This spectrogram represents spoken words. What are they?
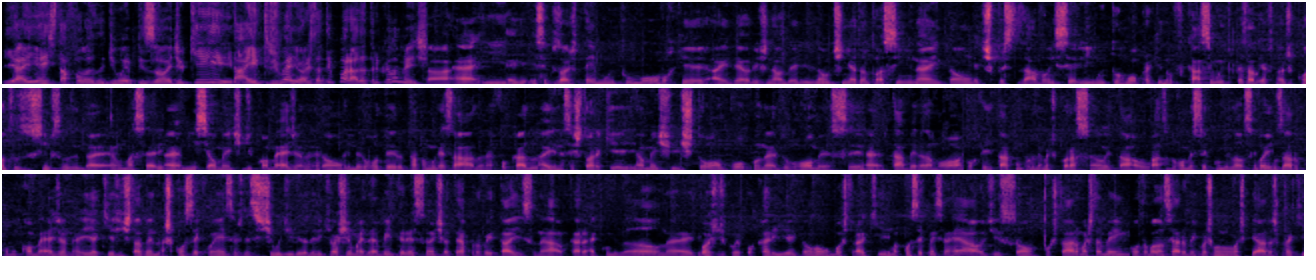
E aí a gente tá falando de um episódio que tá entre os melhores da temporada, tranquilamente. Tá, é, e esse episódio tem muito humor, porque a ideia original dele não tinha tanto assim, né? Então, eles precisavam inserir muito humor para que não ficasse muito pesado. E afinal de contas, os Simpsons ainda é uma série é, inicialmente de comédia, né? Então, o primeiro roteiro tava muito pesado, né? Focado aí nessa história que realmente estoura um pouco, né? Do Homer ser, é, tá à beira da morte, porque ele tá com um problema de coração e tal. O fato do Homer ser comilão sempre foi usado como comédia, né? E aqui a gente tá vendo as consequências desse estilo de vida dele, que eu achei uma ideia bem interessante até aproveitar isso, né? Ah, o cara é comilão, né? Ele gosta de comer porcaria, então vamos mostrar aqui uma consequência real disso. Então, mostraram, mas também contrabalancearam bem com as, com as piadas para que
